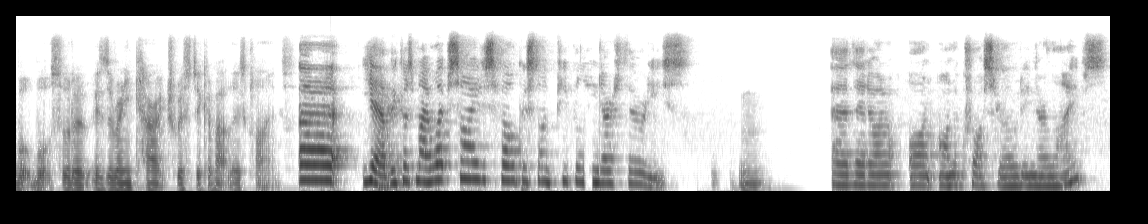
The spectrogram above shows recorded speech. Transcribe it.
What what sort of is there any characteristic about those clients? Uh, yeah, because my website is focused on people in their 30s Mm. uh, that are on, on a crossroad in their lives,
